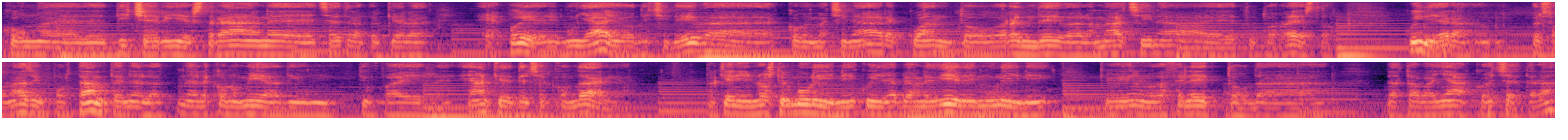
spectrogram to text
con eh, dicerie strane, eccetera, perché era... E poi il mugnaio decideva come macinare, quanto rendeva la macina e tutto il resto. Quindi era un personaggio importante nell'economia di un, di un paese e anche del circondario perché nei nostri mulini, qui abbiamo le vie dei mulini che venivano da Feletto, da, da Tavagnacco, eccetera,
